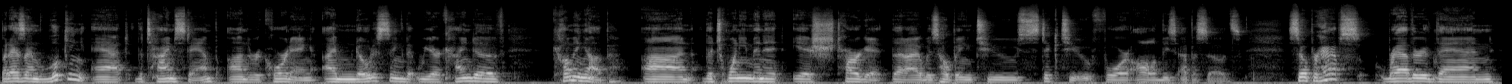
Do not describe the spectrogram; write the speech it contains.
but as I'm looking at the timestamp on the recording, I'm noticing that we are kind of coming up on the 20 minute ish target that I was hoping to stick to for all of these episodes. So perhaps rather than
